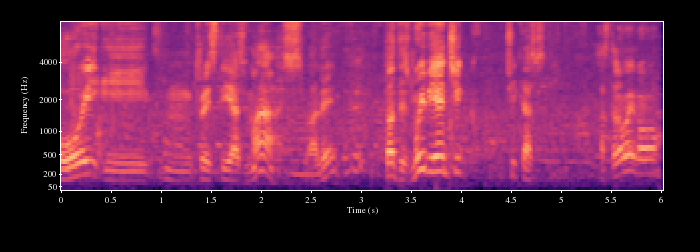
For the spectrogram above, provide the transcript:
hoy y mm, tres días más, ¿vale? Entonces, muy bien, chic- chicas. Hasta luego.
